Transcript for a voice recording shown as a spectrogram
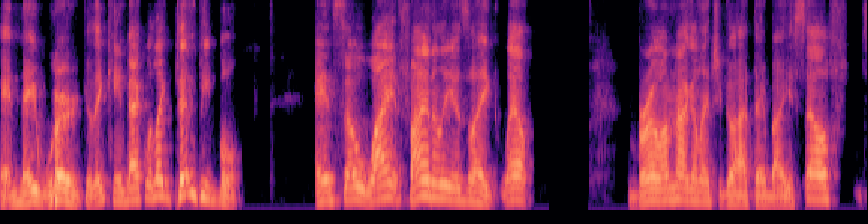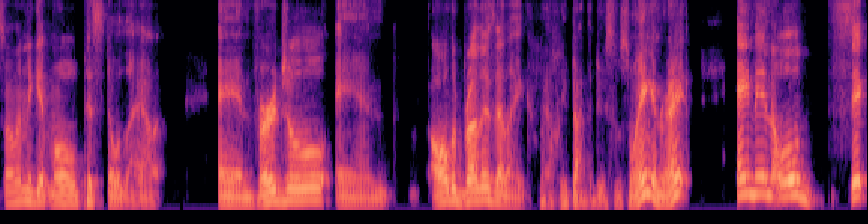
and they were because they came back with like 10 people. And so Wyatt finally is like, well, bro, I'm not gonna let you go out there by yourself. So let me get my old pistola out. And Virgil and all the brothers are like, well, we about to do some swinging, right? And then old sick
